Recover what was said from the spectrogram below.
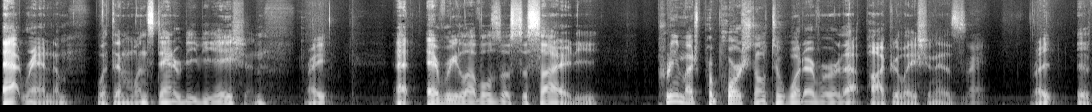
at random within one standard deviation, right? At every levels of society, pretty much proportional to whatever that population is, Right. right? If,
